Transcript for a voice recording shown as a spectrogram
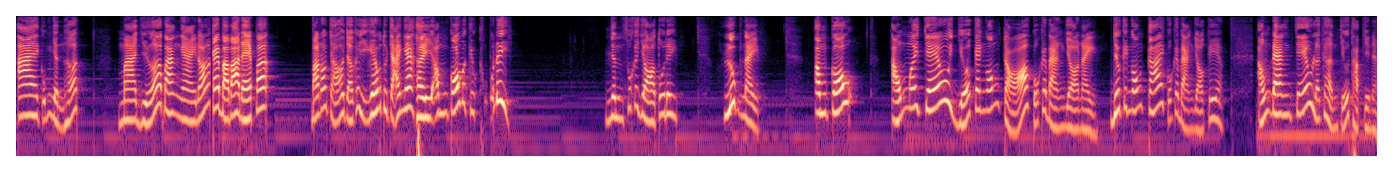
Ai cũng nhìn hết mà giữa ban ngày đó, cái bà ba đẹp á, bà nói, trời ơi, trời, cái gì ghê quá, tôi chạy nha. Thì ông cố mới kêu, không có đi. Nhìn xuống cái giò tôi đi. Lúc này, ông cố, ổng mới chéo giữa cái ngón trỏ của cái bàn giò này với cái ngón cái của cái bàn giò kia. Ổng đang chéo lại cái hình chữ thập vậy nè.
